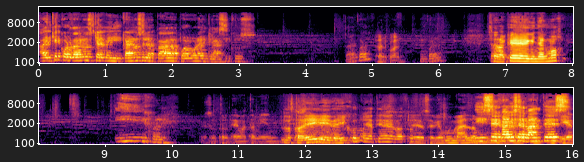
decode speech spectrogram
hay que acordarnos que al mexicano se le apaga la pólvora en clásicos. ¿Estás de acuerdo? tal cual. ¿De acuerdo? ¿Será que Guiñac moja? Híjole. Es otro tema también. Lo está ahí de hijos, ¿no? Ya tiene rato. Eh, Se vio muy mal. lo Dice Javi que Cervantes,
